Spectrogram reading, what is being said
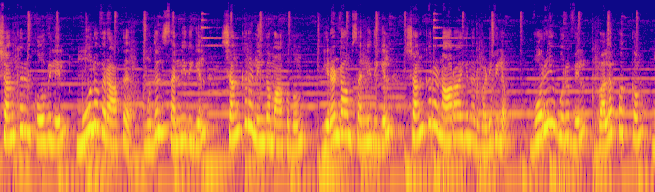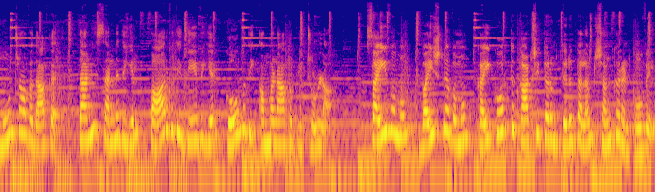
சங்கரன் கோவிலில் மூலவராக முதல் சந்நிதியில் சங்கரலிங்கமாகவும் இரண்டாம் சந்நிதியில் சங்கர நாராயணர் வடிவிலும் ஒரே உருவில் வலப்பக்கம் மூன்றாவதாக தனி சந்நிதியில் பார்வதி தேவியர் கோமதி அம்மனாக வீற்றுள்ளார். சைவமும் வைஷ்ணவமும் கைகோர்த்து காட்சி தரும் திருத்தலம் சங்கரன் கோவில்.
